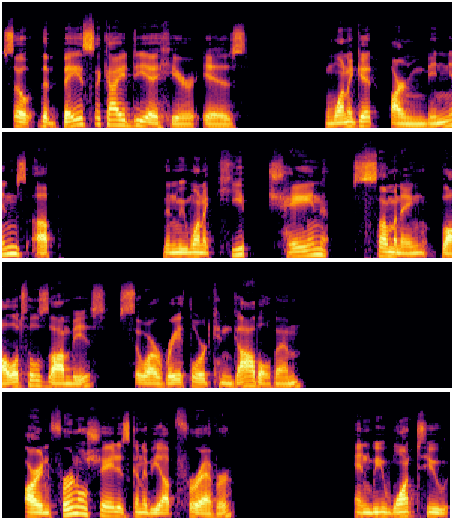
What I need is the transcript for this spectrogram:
So the basic idea here is we want to get our minions up. Then we want to keep chain summoning volatile zombies so our Wraith Lord can gobble them. Our Infernal Shade is going to be up forever. And we want to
